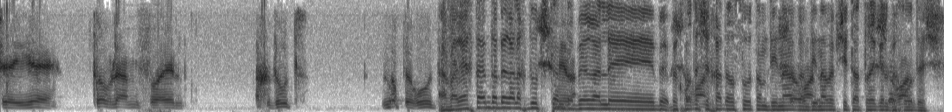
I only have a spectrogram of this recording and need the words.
שיהיה טוב לעם ישראל, אחדות, לא פירוד. אבל איך אתה מדבר על אחדות כשאתה. מדבר על... ב- בחודש שרון. אחד הרסו את המדינה שרון. והמדינה בפשיטת רגל שרון. בחודש.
